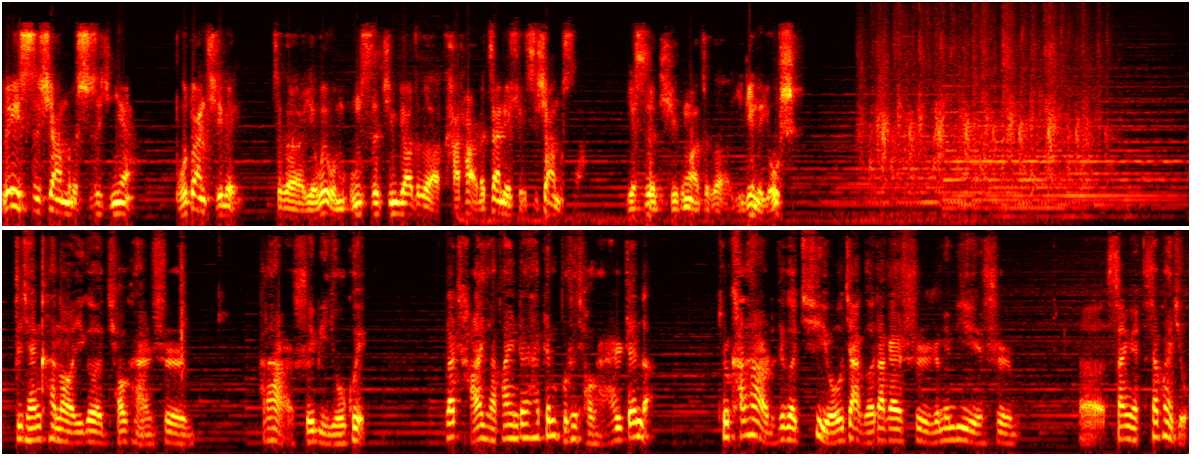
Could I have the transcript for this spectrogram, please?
类似项目的实施经验不断积累，这个也为我们公司竞标这个卡塔尔的战略水池项目时啊，也是提供了这个一定的优势。之前看到一个调侃是，卡塔尔水比油贵，来查了一下，发现这还真不是调侃，还是真的。就是卡塔尔的这个汽油价格大概是人民币是，呃三元三块九，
